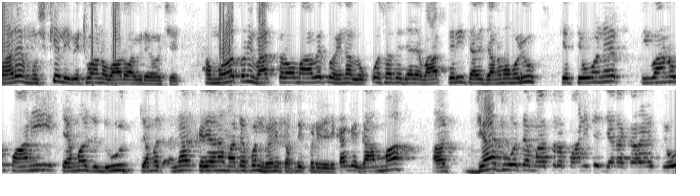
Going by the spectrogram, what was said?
ભારે મુશ્કેલી વેઠવાનો વારો આવી રહ્યો છે. મહત્વની વાત કરવામાં આવે તો એના લોકો સાથે જ્યારે વાત કરી ત્યારે જાણવા મળ્યું કે તેઓને પીવાનું પાણી તેમજ દૂધ તેમજ અનાજ કરિયાણા માટે પણ ઘણી તકલીફ પડી રહી છે. કારણ કે ગામમાં જ્યાં જુઓ ત્યાં માત્ર પાણી છે, જેના કારણે તેઓ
